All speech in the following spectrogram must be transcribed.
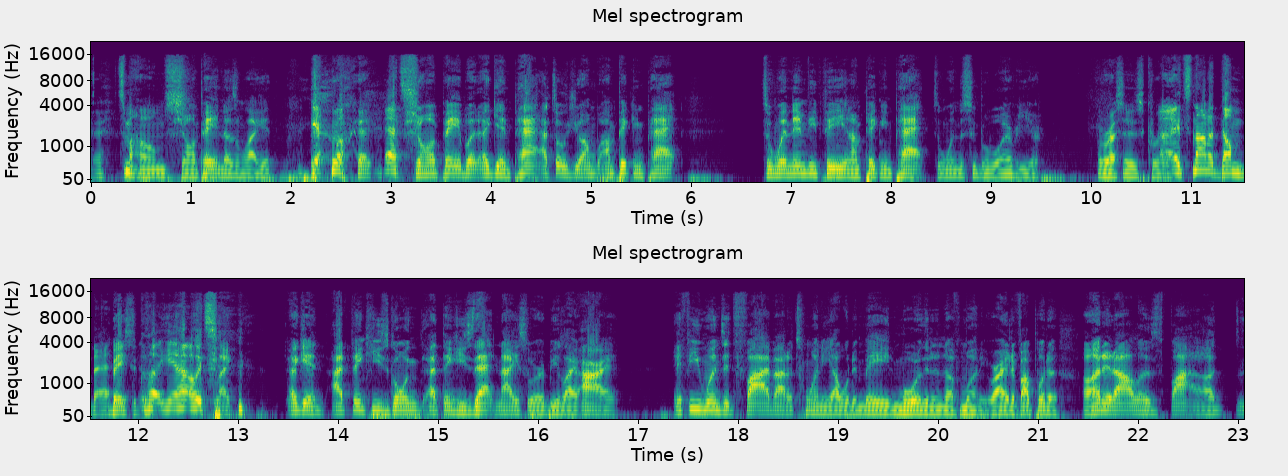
it's Mahomes. Sean Payton doesn't like it. Yeah, okay. that's- Sean Payton. But again, Pat, I told you, I'm, I'm picking Pat to win MVP, and I'm picking Pat to win the Super Bowl every year for the rest of his career. Uh, it's not a dumb bet. Basically. Like, you know, it's like, again, I think he's going, I think he's that nice where it'd be like, all right, if he wins it five out of 20, I would have made more than enough money, right? If I put a $100 five, uh,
